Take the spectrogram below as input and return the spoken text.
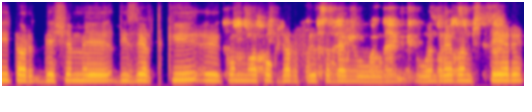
Vitor, deixa-me dizer-te que, eh, como há pouco já referiu também o, o André, vamos ter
